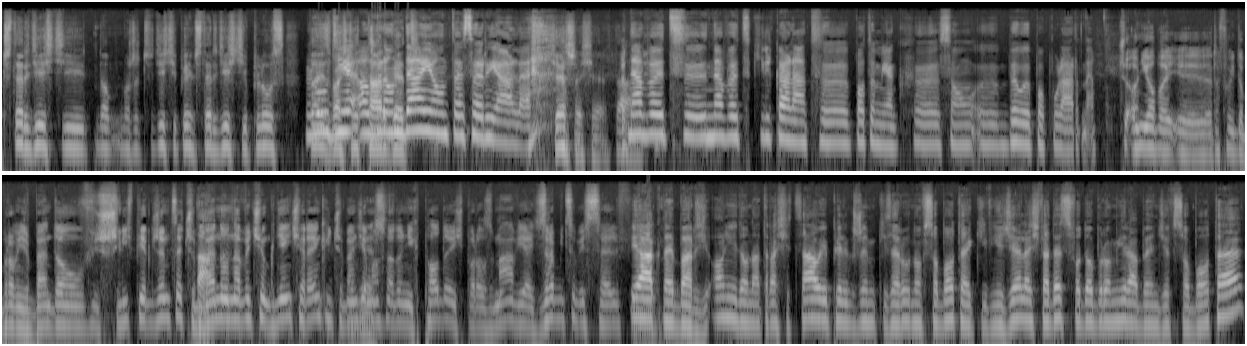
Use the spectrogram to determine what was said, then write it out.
40, e, no może 35-40 plus to Ludzie jest właśnie target. oglądają te seriale. Cieszę się. Tak. Nawet, nawet kilka lat e, po tym, jak są, były popularne. Czy oni obaj, Rafał i Dobromir, będą szli w pielgrzymce, czy tak. będą na wyciągnięcie ręki, czy będzie można do nich podejść, porozmawiać, zrobić sobie selfie? Jak najbardziej. Oni idą na trasie całej pielgrzymki, zarówno w sobotę, jak i w niedzielę. Świadectwo Dobromira będzie w sobotę.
